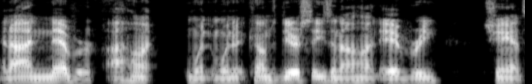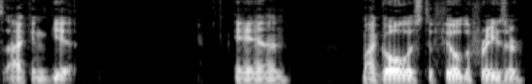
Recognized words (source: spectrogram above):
and I never I hunt when when it comes deer season, I hunt every chance I can get. And my goal is to fill the freezer,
